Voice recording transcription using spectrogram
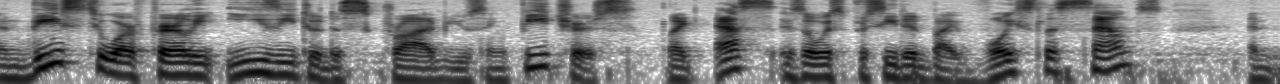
And these two are fairly easy to describe using features. Like S is always preceded by voiceless sounds, and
